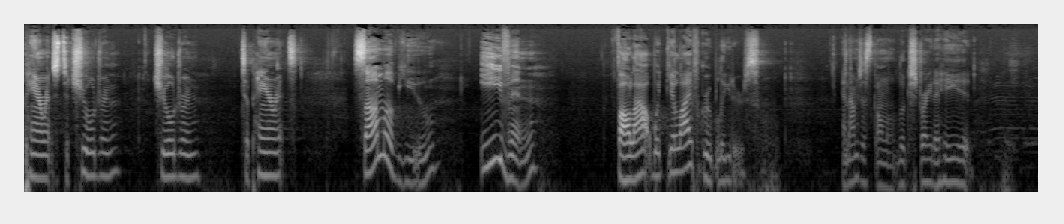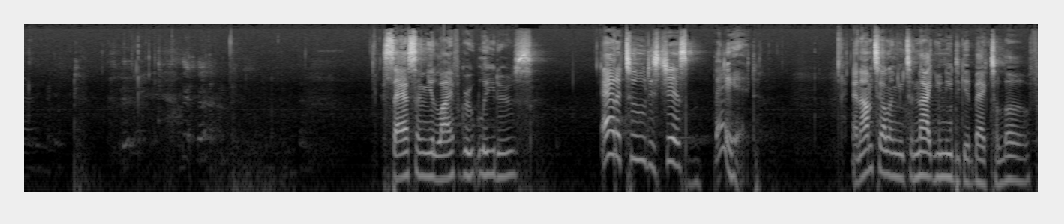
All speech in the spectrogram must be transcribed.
parents to children, children to parents. Some of you even fall out with your life group leaders. And I'm just going to look straight ahead. Sassing your life group leaders. Attitude is just bad. And I'm telling you tonight, you need to get back to love.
